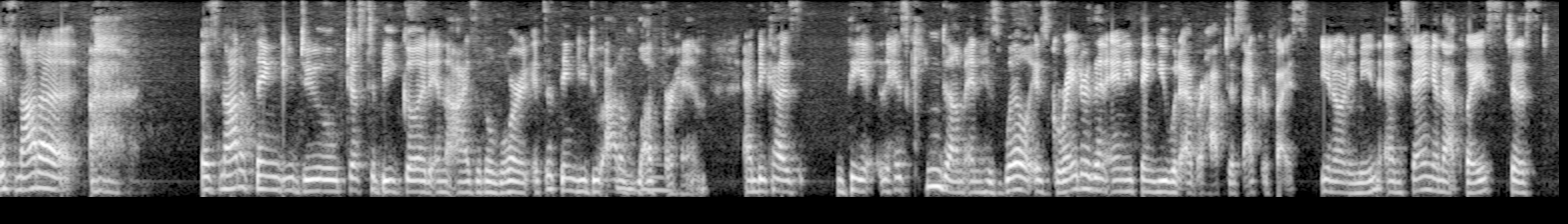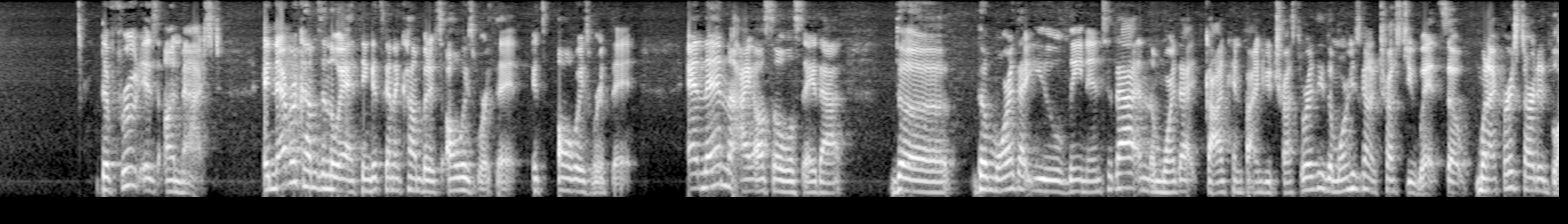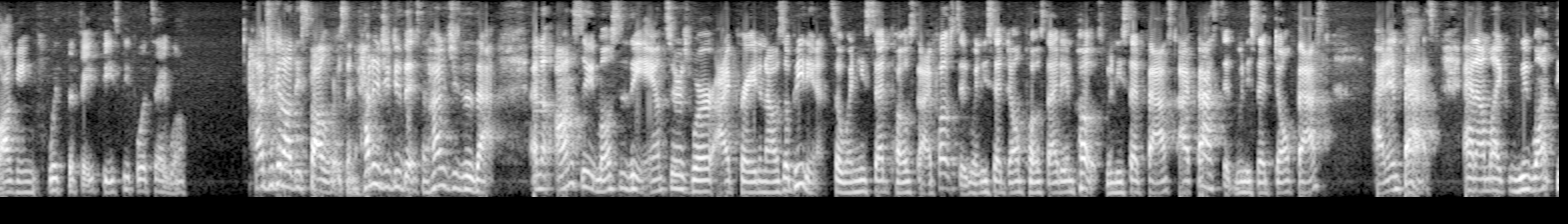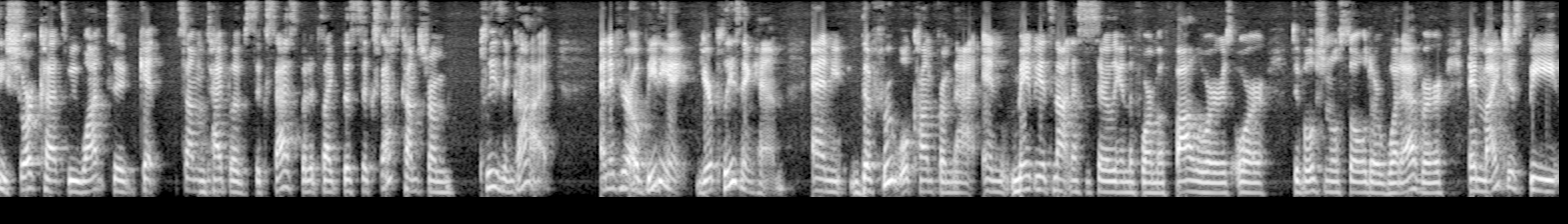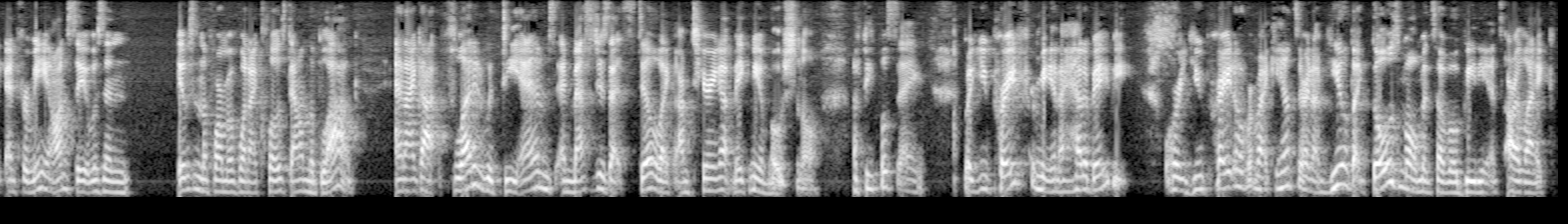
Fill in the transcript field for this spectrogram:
it's not a uh, it's not a thing you do just to be good in the eyes of the Lord. It's a thing you do out of mm-hmm. love for Him, and because the his kingdom and his will is greater than anything you would ever have to sacrifice. You know what I mean? And staying in that place just the fruit is unmatched. It never comes in the way I think it's going to come, but it's always worth it. It's always worth it. And then I also will say that the the more that you lean into that and the more that God can find you trustworthy, the more he's going to trust you with. So when I first started blogging with the faith feast, people would say, "Well, how'd you get all these followers? And how did you do this? And how did you do that? And honestly most of the answers were i prayed and i was obedient. So when he said post i posted. When he said don't post i didn't post. When he said fast i fasted. When he said don't fast i didn't fast. And i'm like we want these shortcuts. We want to get some type of success but it's like the success comes from pleasing god and if you're obedient, you're pleasing him. And the fruit will come from that. And maybe it's not necessarily in the form of followers or devotional sold or whatever. It might just be, and for me, honestly, it was in it was in the form of when I closed down the blog and I got flooded with DMs and messages that still like I'm tearing up, make me emotional of people saying, But you prayed for me and I had a baby, or you prayed over my cancer and I'm healed. Like those moments of obedience are like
